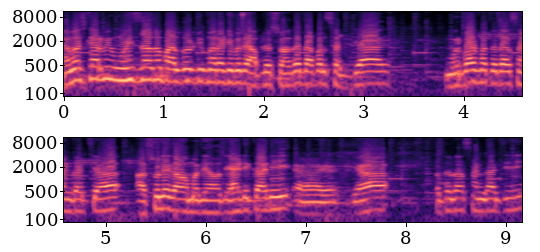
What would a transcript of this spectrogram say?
नमस्कार मी मोहित जाधव पालघर टी मराठीमध्ये आपलं स्वागत. आपण सध्या मुरबाड मतदारसंघाच्या आसोले गावामध्ये आहोत. या ठिकाणी या मतदारसंघाचे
